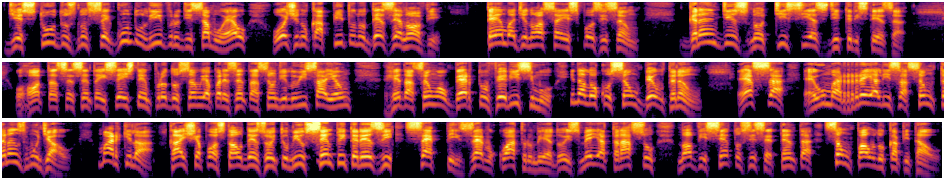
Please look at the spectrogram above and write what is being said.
de estudos no segundo livro de Samuel, hoje no capítulo 19. Tema de nossa exposição: Grandes Notícias de Tristeza. O Rota 66 tem produção e apresentação de Luiz Saião, redação Alberto Veríssimo e na locução Beltrão. Essa é uma realização transmundial. Marque lá, Caixa Postal 18.113, CEP 04626-970, São Paulo, capital.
